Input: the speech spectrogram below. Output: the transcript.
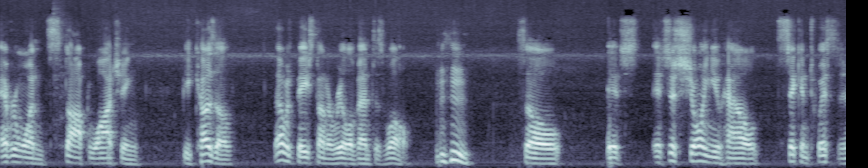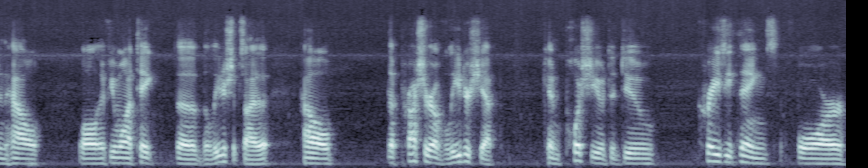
everyone stopped watching because of, that was based on a real event as well. hmm So it's it's just showing you how sick and twisted and how well if you want to take the the leadership side of it, how the pressure of leadership can push you to do crazy things for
